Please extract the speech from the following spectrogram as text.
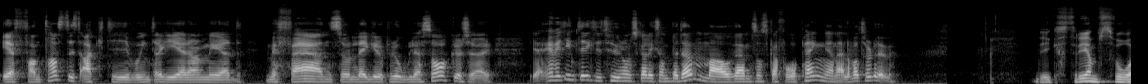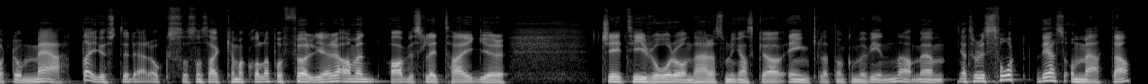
är fantastiskt aktiv och interagerar med, med fans och lägger upp roliga saker och sådär. Jag, jag vet inte riktigt hur de ska liksom bedöma och vem som ska få pengarna, eller vad tror du? Det är extremt svårt att mäta just det där också. Som sagt, kan man kolla på följare, ja men obviously Tiger, JT Roron, det här som är ganska enkelt att de kommer vinna. Men jag tror det är svårt dels att mäta.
